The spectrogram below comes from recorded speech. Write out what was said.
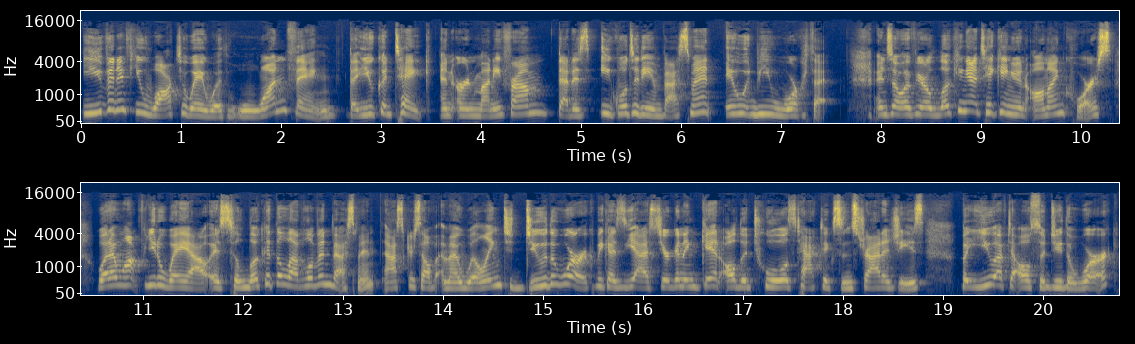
even if you walked away with one thing that you could take and earn money from that is equal to the investment, it would be worth it. And so, if you're looking at taking an online course, what I want for you to weigh out is to look at the level of investment. Ask yourself, Am I willing to do the work? Because, yes, you're going to get all the tools, tactics, and strategies, but you have to also do the work.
